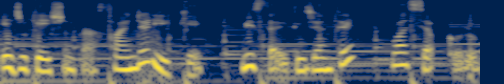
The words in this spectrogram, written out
এডুকেশন পাথ ফাইন্ডার ইউকে বিস্তারিত জানতে হোয়াটসঅ্যাপ করুন।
